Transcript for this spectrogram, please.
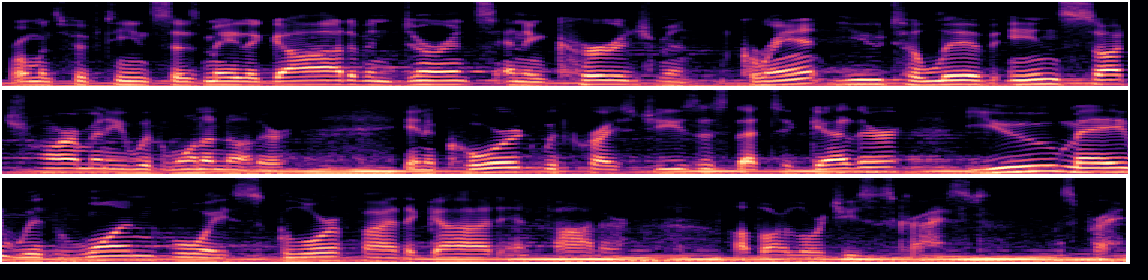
Romans 15 says, May the God of endurance and encouragement grant you to live in such harmony with one another, in accord with Christ Jesus, that together you may with one voice glorify the God and Father of our Lord Jesus Christ. Let's pray.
